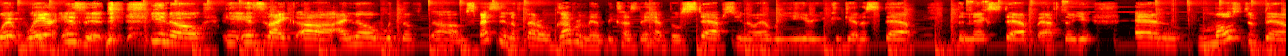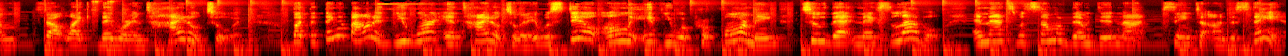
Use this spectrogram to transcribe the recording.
Where where is it? You know it's like uh, i know with the um, especially in the federal government because they have those steps you know every year you could get a step the next step after you and most of them felt like they were entitled to it but the thing about it, you weren't entitled to it. It was still only if you were performing to that next level. And that's what some of them did not seem to understand.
